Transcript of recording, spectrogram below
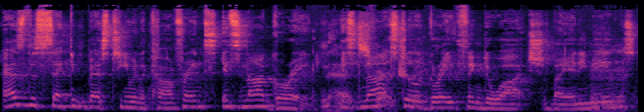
as the second best team in the conference, it's not great. That's it's not still true. Mm-hmm. a great thing to watch by any means.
